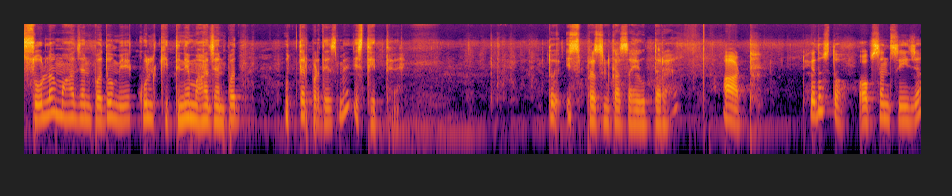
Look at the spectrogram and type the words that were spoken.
सोलह महाजनपदों में कुल कितने महाजनपद उत्तर प्रदेश में स्थित हैं? तो इस प्रश्न का सही उत्तर है आठ। ठीक है दोस्तों option C is a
